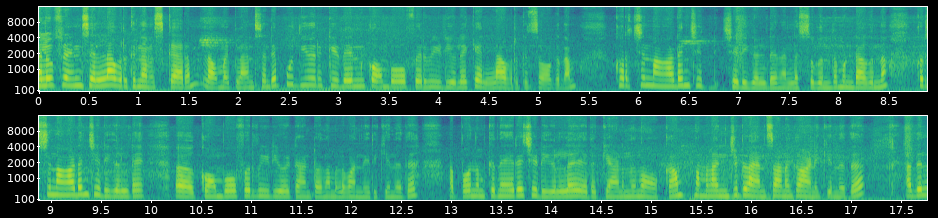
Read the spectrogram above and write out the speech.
ഹലോ ഫ്രണ്ട്സ് എല്ലാവർക്കും നമസ്കാരം. ലവ് മൈ പ്ലാന്റ്സിന്റെ പുതിയൊരു കിടൻ കോംബോ ഓഫർ വീഡിയോയിലേക്ക് എല്ലാവർക്കും സ്വാഗതം. കുറച്ച് നാടൻ ചെടി ചെടികളുടെ നല്ല സുഗന്ധമുണ്ടാകുന്ന കുറച്ച് നാടൻ ചെടികളുടെ കോംബോ ഓഫർ വീഡിയോ ആയിട്ടാണ് കേട്ടോ നമ്മൾ വന്നിരിക്കുന്നത്. അപ്പോൾ നമുക്ക് നേരെ ചെടികളിൽ ഏതൊക്കെയാണെന്ന് നോക്കാം. നമ്മൾ അഞ്ച് പ്ലാന്റ്സ് ആണ് കാണിക്കുന്നത്. അതിൽ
